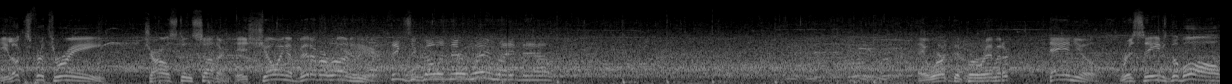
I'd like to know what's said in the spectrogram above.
He looks for three. Charleston Southern is showing a bit of a run here. Things are going their way right now. They work the perimeter. Daniels receives the ball.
